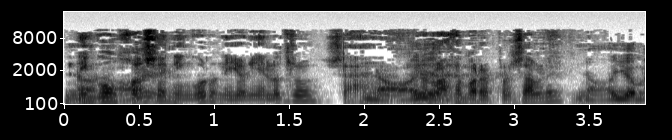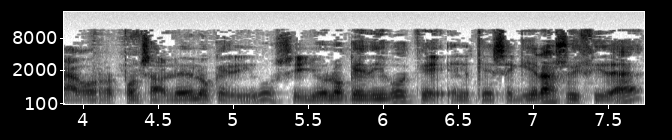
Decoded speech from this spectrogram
No, Ningún no, José, yo- ninguno, ni yo ni el otro. O sea, No, yo- nos hacemos responsables. no, yo me hago responsable de lo que digo. Si yo lo que digo es que el que se quiera suicidar,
